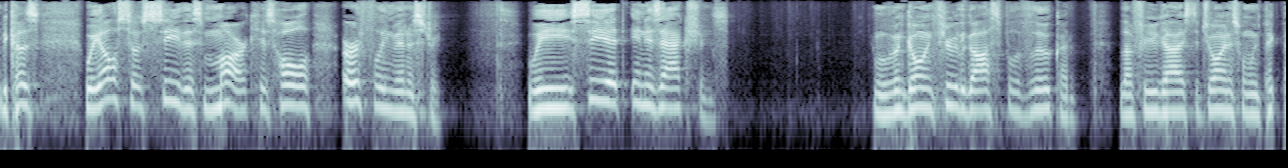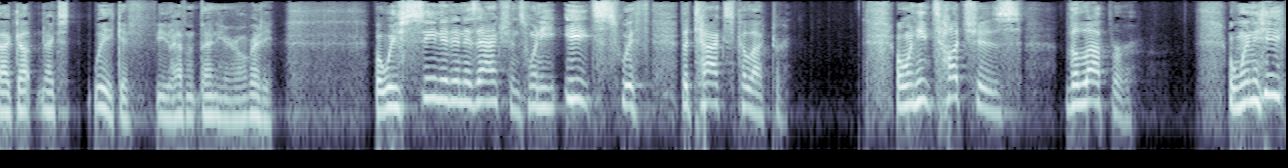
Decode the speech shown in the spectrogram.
Because we also see this mark his whole earthly ministry. We see it in his actions. And we've been going through the Gospel of Luke. I'd love for you guys to join us when we pick back up next week if you haven't been here already. But we've seen it in his actions when he eats with the tax collector, or when he touches the leper, when he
